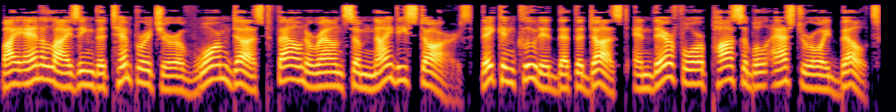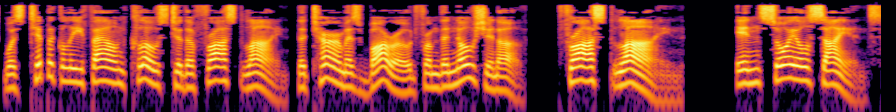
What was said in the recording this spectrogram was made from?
By analyzing the temperature of warm dust found around some 90 stars, they concluded that the dust and therefore possible asteroid belts was typically found close to the frost line. The term is borrowed from the notion of frost line in soil science.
